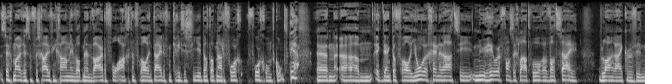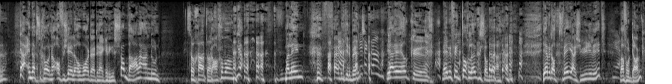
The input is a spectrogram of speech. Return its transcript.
zeg maar, er is een verschuiving gaan in wat men waardevol acht. En vooral in tijden van crisis zie je dat dat naar de voor, voorgrond komt. Ja. En um, ik denk dat vooral een jongere generatie nu heel erg van zich laat horen wat zij belangrijker vinden. Ja, en dat ze gewoon naar officiële award-uitreikingen sandalen aandoen. Zo gaat dat. Dat kan gewoon, ja. Marleen, fijn dat je er bent. Ja, heel keurig. Nee, ik vind het toch leuk, die sandalen. jij bent al twee jaar jurylid, ja. waarvoor dank.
